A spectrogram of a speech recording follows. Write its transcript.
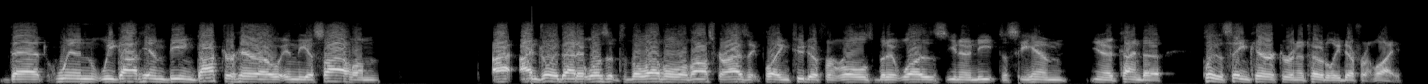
that when we got him being dr harrow in the asylum I, I enjoyed that it wasn't to the level of oscar isaac playing two different roles but it was you know neat to see him you know kind of play the same character in a totally different light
